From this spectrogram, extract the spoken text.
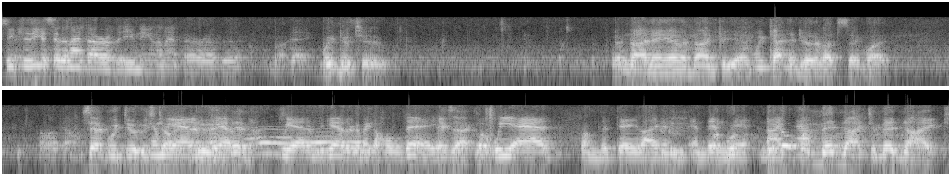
See, because you can say the ninth hour of the evening and the ninth hour of the right. day. We do too. We have 9 a.m. and 9 p.m. We kind of do it about the same way. I love that one. Except we do, we And start we add them doing it together. We add them together to make a whole day. Exactly. But we add from the daylight and, and then We the we go from midnight to midnight,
